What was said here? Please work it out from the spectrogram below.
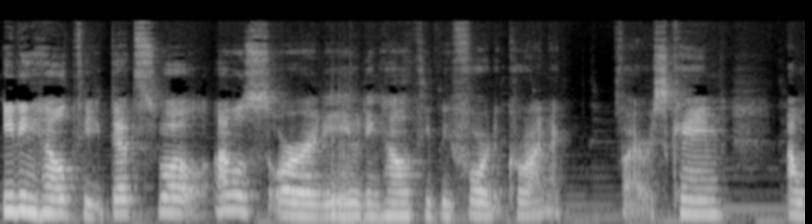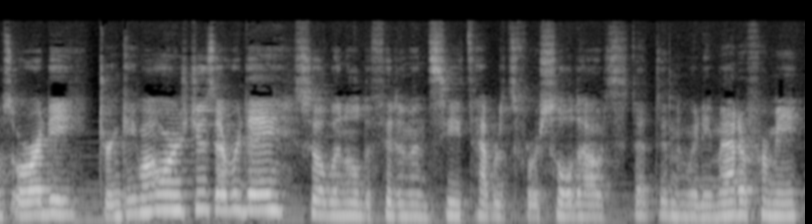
Eating healthy, that's well, I was already eating healthy before the coronavirus came. I was already drinking my orange juice every day, so when all the vitamin C tablets were sold out, that didn't really matter for me.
